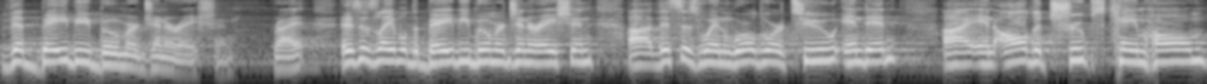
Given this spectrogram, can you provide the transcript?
the baby boomer generation, right? This is labeled the baby boomer generation. Uh, this is when World War II ended uh, and all the troops came home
